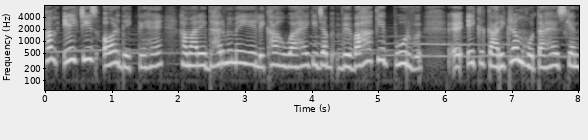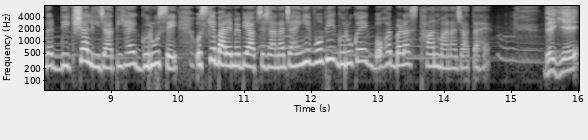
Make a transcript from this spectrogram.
हम एक चीज़ और देखते हैं। हमारे धर्म में ये लिखा हुआ है कि जब विवाह के पूर्व एक कार्यक्रम होता है, उसके अंदर दीक्षा ली जाती है गुरु से, उसके बारे में भी आपसे जानना चाहेंगे, वो भी गुरु का एक बहुत बड़ा स्थान माना जाता है। देखिए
